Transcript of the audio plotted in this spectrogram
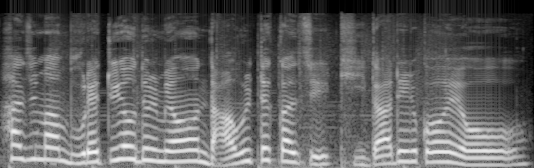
하지만 물에 뛰어들면 나올 때까지 기다릴 거예요.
